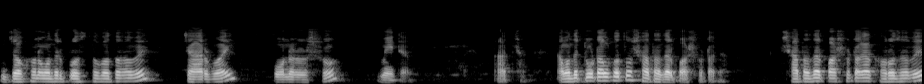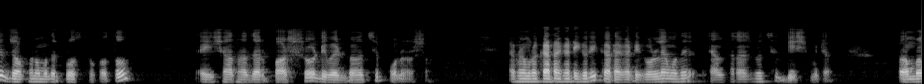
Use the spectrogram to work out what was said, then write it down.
যখন আমাদের প্রস্থ কত হবে? চার বাই পনেরোশো মিটার। আচ্ছা আমাদের টোটাল কত? সাত হাজার পাঁচশো টাকা। সাত হাজার পাঁচশো টাকা খরচ হবে যখন আমাদের প্রস্থ কত? এই সাত হাজার পাঁচশো ডিভাইড বাই হচ্ছে পনেরোশো। এখন আমরা কাটাকাটি করি, কাটাকাটি করলে আমাদের অ্যান্সার আসবে হচ্ছে বিশ মিটার। তো আমরা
